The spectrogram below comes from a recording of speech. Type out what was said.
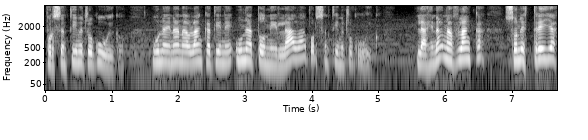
por centímetro cúbico. Una enana blanca tiene una tonelada por centímetro cúbico. Las enanas blancas son estrellas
